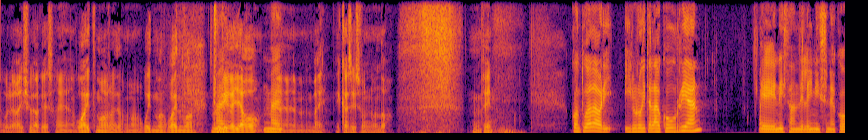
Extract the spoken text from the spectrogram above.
gure gaixuak, ez? Eh, Whitemore, edo, Whitmore, Whitemore, txuri Bai. gehiago, Bai. eh, bai, ikasi zuen ondo. En fin, Kontua da hori, irurogeita lauko urrian, e, neizan delein izineko,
